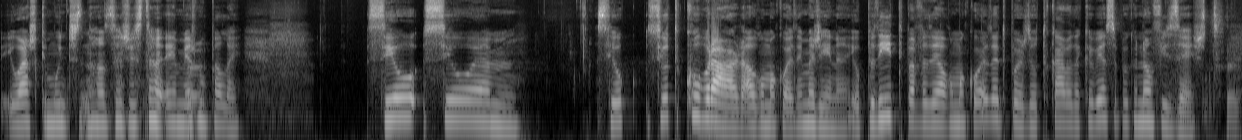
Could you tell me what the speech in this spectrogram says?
eu, acho que muitos de nós às vezes é mesmo É. paleio. Se eu. Se eu hum, se eu, se eu te cobrar alguma coisa, imagina, eu pedi-te para fazer alguma coisa e depois eu te cabo da cabeça porque não fizeste. Certo.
